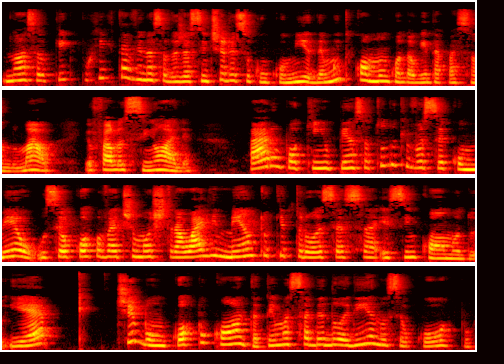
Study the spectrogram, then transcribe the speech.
nossa, que, por que, que tá vindo essa dor? Já sentiram isso com comida? É muito comum quando alguém tá passando mal. Eu falo assim: olha, para um pouquinho, pensa tudo que você comeu, o seu corpo vai te mostrar o alimento que trouxe essa, esse incômodo. E é tipo, um corpo conta, tem uma sabedoria no seu corpo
